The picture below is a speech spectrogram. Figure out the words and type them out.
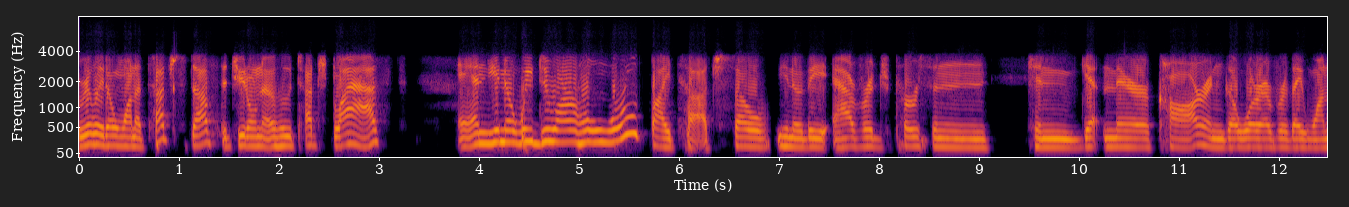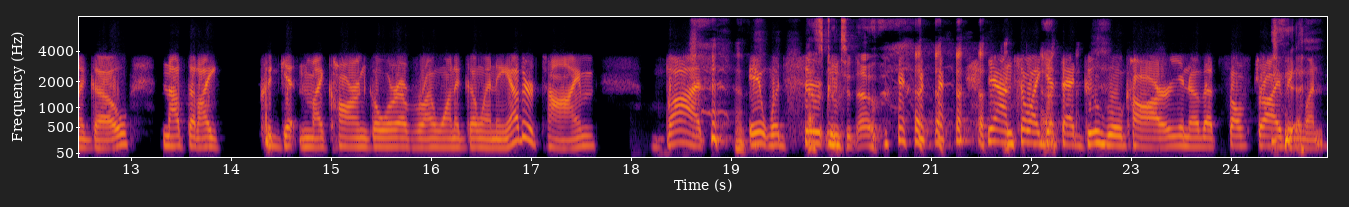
really don't want to touch stuff that you don't know who touched last. And, you know, we do our whole world by touch. So, you know, the average person can get in their car and go wherever they want to go. Not that I could get in my car and go wherever I want to go any other time. But it would certainly. Good to know. yeah, until I get that Google car, you know, that self driving one.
